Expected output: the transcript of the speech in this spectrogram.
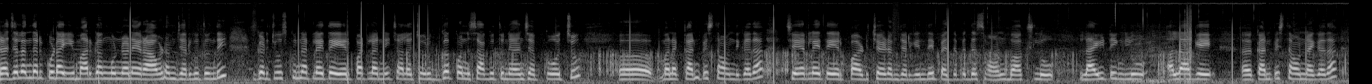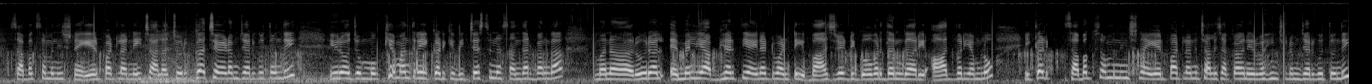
ప్రజలందరూ కూడా ఈ మార్గం గుండానే రావడం జరుగుతుంది. ఇక్కడ చూసుకున్నట్లయితే ఏర్పాట్లన్నీ చాలా చురుగ్గా కొనసాగుతున్నాయని చెప్పుకోవచ్చు. మనకు కనిపిస్తూ ఉంది కదా చీరలు అయితే ఏర్పాటు చేయడం జరిగింది. పెద్ద పెద్ద సౌండ్ బాక్స్లు లైటింగ్లు అలాగే కనిపిస్తూ ఉన్నాయి కదా. సభకు సంబంధించిన ఏర్పాట్లన్నీ చాలా చురుగ్గా చేయడం జరుగుతుంది. ఈరోజు ముఖ్యమంత్రి ఇక్కడికి విచ్చేస్తున్న సందర్భంగా మన రూరల్ ఎమ్మెల్యే అభ్యర్థి అయినటువంటి బాజిరెడ్డి గోవర్ధన్ గారి ఆధ్వర్యంలో ఇక్కడ సభకు సంబంధించిన ఏర్పాట్లను చాలా చక్కగా నిర్వహించడం జరుగుతుంది.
